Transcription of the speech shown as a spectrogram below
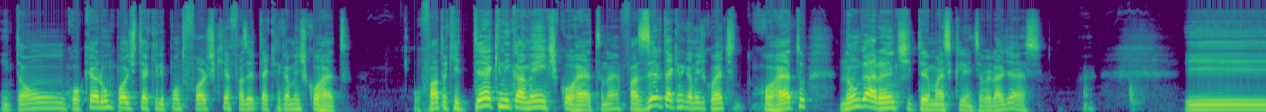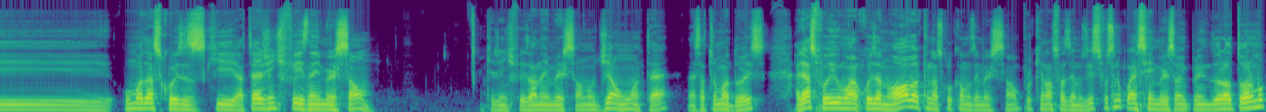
Então qualquer um pode ter aquele ponto forte que é fazer tecnicamente correto. O fato é que tecnicamente correto, né? Fazer tecnicamente correto, correto não garante ter mais clientes, a verdade é essa. né? E uma das coisas que até a gente fez na imersão, que a gente fez lá na imersão no dia 1 até, nessa turma 2. Aliás, foi uma coisa nova que nós colocamos na imersão, porque nós fazemos isso. Se você não conhece a imersão Empreendedor Autônomo,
